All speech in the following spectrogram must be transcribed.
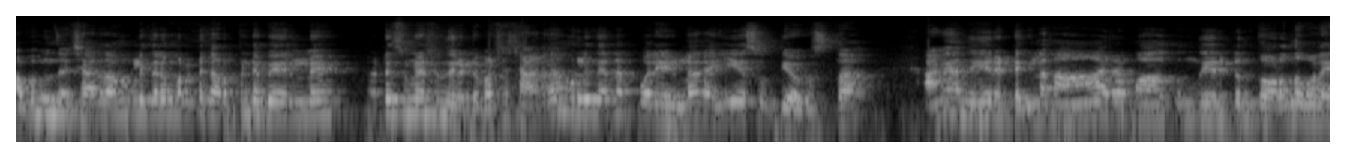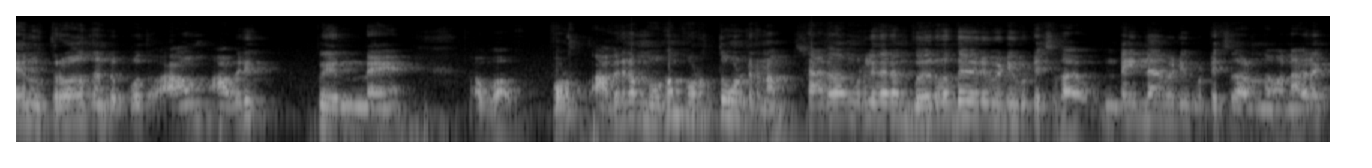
അപ്പം ശാരദാ മുരളീധരൻ പറഞ്ഞിട്ട് കറുപ്പിന്റെ പേരിൽ ഡിസ്ക്രിമിനേഷൻ നേരിട്ടു. പക്ഷെ ശാരദാ മുരളീധരനെ പോലെയുള്ള ഒരു ഐ എസ് ഉദ്യോഗസ്ഥ അങ്ങനെ നേരിട്ടെങ്കിൽ അത് ആരെ ഭാഗത്തും നേരിട്ടും തുറന്നു പറയാൻ ഉത്തരവാദിത്തമുണ്ട്. ഇപ്പോൾ അവർ പിന്നെ അവ- അവരുടെ മുഖം പുറത്തു കൊണ്ടിരണം ശാരദാ മുരളീധരൻ വെറുതെ ഒരു വെടി പൊട്ടിച്ചതാ ഉണ്ടയില്ല വെടി പൊട്ടിച്ചതാണെന്ന് പറഞ്ഞാൽ അവരെ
